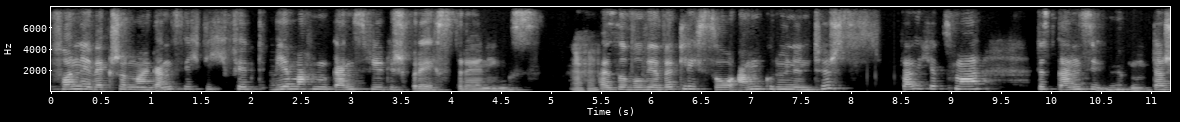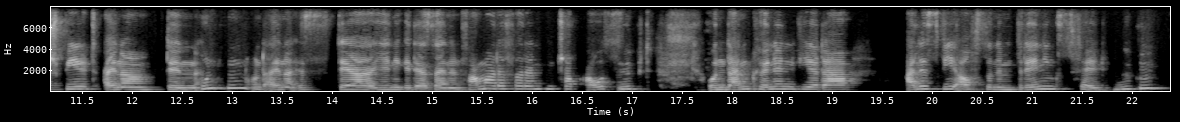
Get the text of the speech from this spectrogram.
vorneweg schon mal ganz wichtig finde, wir machen ganz viel Gesprächstrainings. Mhm. Also wo wir wirklich so am grünen Tisch, sage ich jetzt mal, das Ganze üben. Da spielt einer den Kunden und einer ist derjenige, der seinen Pharmareferentenjob ausübt. Und dann können wir da alles wie auf so einem Trainingsfeld üben.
